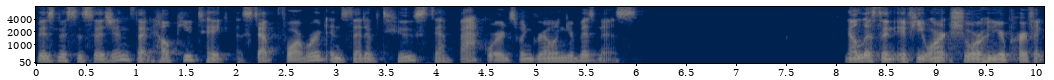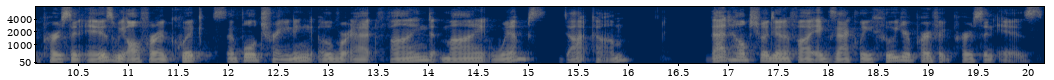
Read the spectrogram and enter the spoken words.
business decisions that help you take a step forward instead of two step backwards when growing your business. Now, listen, if you aren't sure who your perfect person is, we offer a quick, simple training over at findmywimps.com. That helps you identify exactly who your perfect person is.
